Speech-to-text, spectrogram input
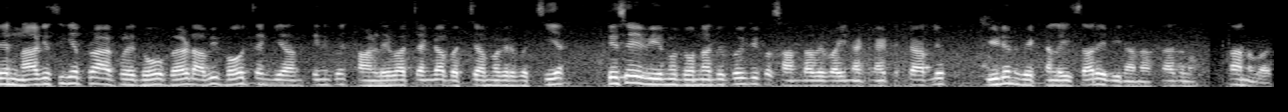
ਤੇ ਨਾ ਕਿਸੇ ਦੇ ਭਰਾ ਕੋਲੇ ਦੋ ਬਰਡ ਆ ਵੀ ਬਹੁਤ ਚੰਗੀਆਂ ਤਿੰਨ ਕੋਈ ਥਾਣ ਲੇਵਾ ਚੰਗਾ ਬੱਚਾ ਮਗਰ ਬੱਚੀ ਆ। ਕਿਸੇ ਵੀਰ ਨੂੰ ਦੋਨਾਂ ਦੇ ਕੋਈ ਵੀ ਪਸੰਦ ਆਵੇ ਬਾਈ ਨਾਲ ਕਨੈਕਟ ਕਰ ਲਿਓ। ਵੀਡੀਓ ਨੂੰ ਵੇਖਣ ਲਈ ਸਾਰੇ ਵੀਰਾਂ ਦਾ ਧੰਨਵਾਦ।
